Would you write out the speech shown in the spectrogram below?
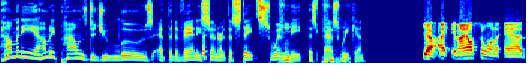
how many how many pounds did you lose at the Devaney Center at the state swim meet this past weekend? Yeah, I, and I also want to add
